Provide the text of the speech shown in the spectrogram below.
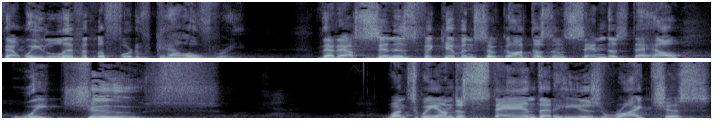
that we live at the foot of Calvary, that our sin is forgiven, so God doesn't send us to hell. We choose. Once we understand that He is righteous,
